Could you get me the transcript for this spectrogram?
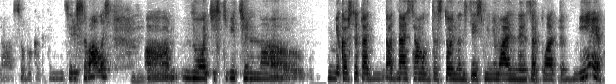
Я особо как-то не интересовалась. Mm-hmm. А, но действительно, мне кажется, это одна из самых достойных здесь минимальной зарплаты mm-hmm. в мире.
